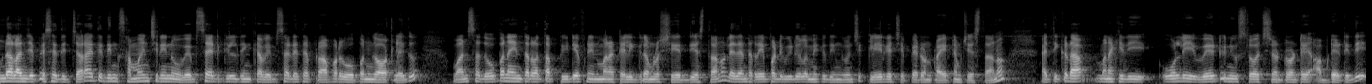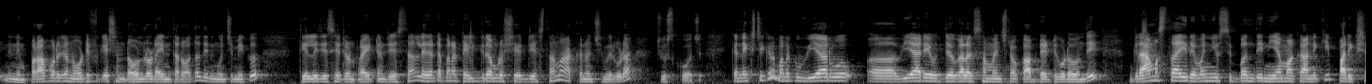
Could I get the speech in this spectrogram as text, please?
ఉండాలని చెప్పేసి అయితే ఇచ్చారు. అయితే దీనికి సంబంధించి నేను వెబ్సైట్కి వెళ్తే ఇంకా వెబ్సైట్ అయితే ప్రాపర్గా ఓపెన్ కావట్లేదు. వన్స్ అది ఓపెన్ అయిన తర్వాత పీడిఎఫ్ నేను మన టెలిగ్రామ్లో షేర్ చేస్తాను. లేదంటే రేపటి వీడియోలో మీకు దీని గురించి క్లియర్గా చెప్పేటువంటి ప్రయత్నం చేస్తాను. అయితే ఇక్కడ మనకి ఇది ఓన్లీ వేటు న్యూస్లో వచ్చినటువంటి అప్డేట్ ఇది. నేను ప్రాపర్గా నోటిఫికేషన్ డౌన్లోడ్ అయిన తర్వాత దీని గురించి మీకు తెలియజేసేటువంటి ప్రయత్నం చేస్తాను. లేదంటే మన టెలిగ్రామ్లో షేర్ చేస్తాను. అక్కడ నుంచి మీరు కూడా చూసుకోవచ్చు. ఇంకా నెక్స్ట్ ఇక్కడ మనకు విఆర్ఓ విఆర్ఏ ఉద్యోగాలకు సంబంధించిన ఒక అప్డేట్ కూడా ఉంది. గ్రామస్థాయి రెవెన్యూ సిబ్బంది నియామకానికి పరీక్ష.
